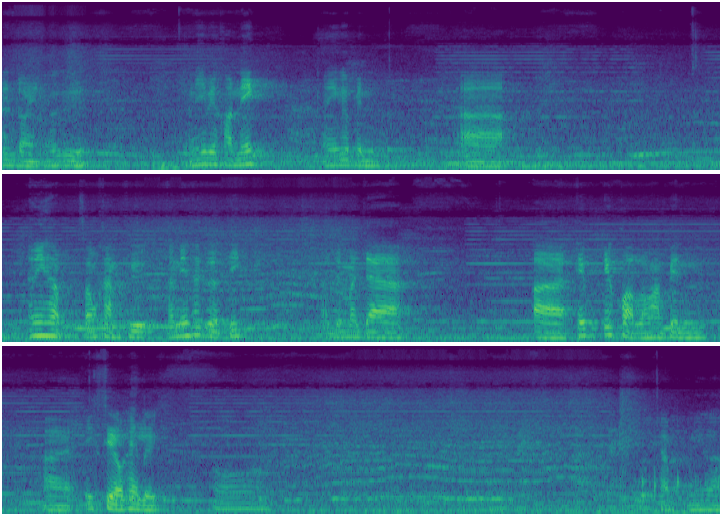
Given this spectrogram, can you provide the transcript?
นิดหน่อยก็คือ อันนี้เป็น connect อันนี้ก็เป็นอ่าอันนี้ครับสำคัญคือ อันนี้ถ้าเกิดติ๊กอาจจะมันจะอ่าเอ็กเอ็กพอร์ตออกมาเป็นอ่า Excel ให้เลย ครับอันนี่ก็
